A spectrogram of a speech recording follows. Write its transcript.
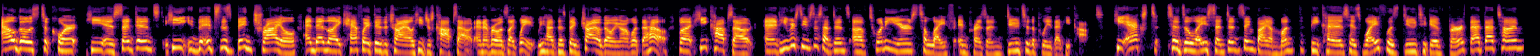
Al goes to court. He is sentenced. He it's this big trial, and then like halfway through the trial, he just cops out, and everyone's like, "Wait, we had this big trial going on. What the hell?" But he cops out, and he receives a sentence of 20 years to life in prison due to the plea that he copped. He asked to delay sentencing by a month because his wife was due to give birth at that time,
